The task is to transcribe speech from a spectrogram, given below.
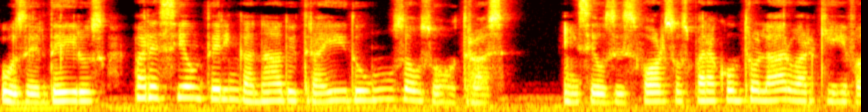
Os herdeiros pareciam ter enganado e traído uns aos outros, em seus esforços para controlar o arquivo.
